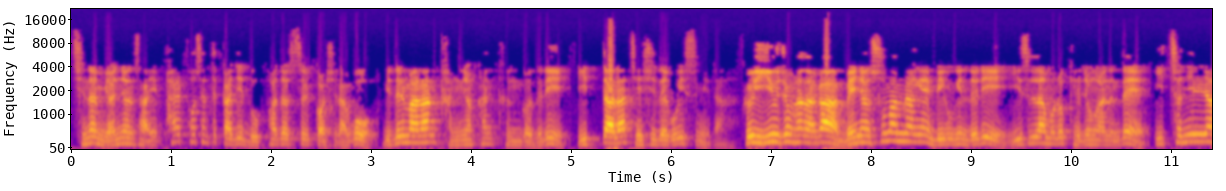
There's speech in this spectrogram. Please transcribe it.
지난 몇 년 사이 8%까지 높아졌을 것이라고 믿을 만한 강력한 근거들이 잇따라 제시되고 있습니다. 그 이유 중 하나가 매년 수만 명의 미국인들이 이슬람으로 개종하는데 2001년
